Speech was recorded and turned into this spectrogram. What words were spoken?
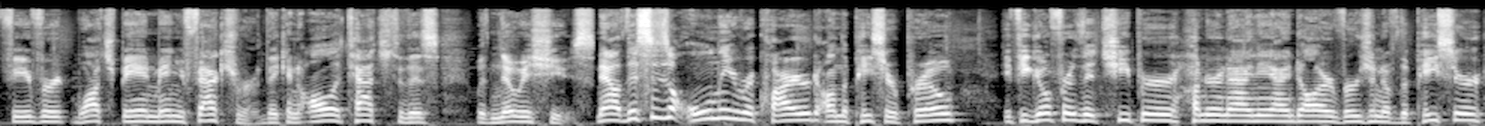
favorite watch band manufacturer. They can all attach to this with no issues. Now, this is only required on the Pacer Pro if you go for the cheaper $199 version of the Pacer,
